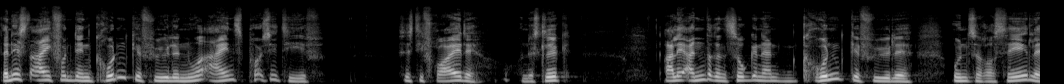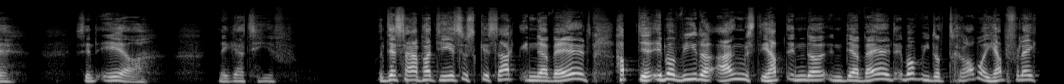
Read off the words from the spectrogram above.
dann ist eigentlich von den Grundgefühlen nur eins positiv. Es ist die Freude und das Glück. Alle anderen sogenannten Grundgefühle unserer Seele sind eher negativ. Und deshalb hat Jesus gesagt, in der Welt habt ihr immer wieder Angst, ihr habt in der, in der Welt immer wieder Trauer, ihr habt vielleicht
